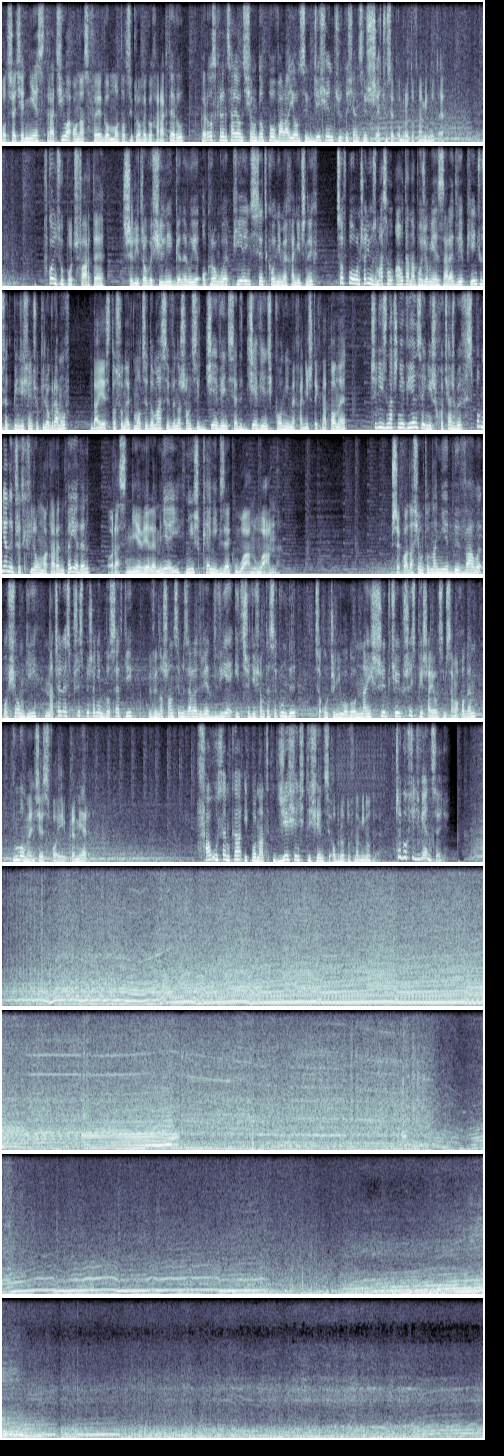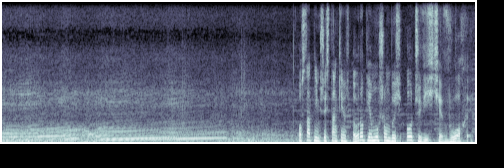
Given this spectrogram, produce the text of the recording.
Po trzecie, nie straciła ona swojego motocyklowego charakteru, rozkręcając się do powalających 10 600 obrotów na minutę. W końcu po czwarte, 3-litrowy silnik generuje okrągłe 500 koni mechanicznych, co w połączeniu z masą auta na poziomie zaledwie 550 kg daje stosunek mocy do masy wynoszący 909 koni mechanicznych na tonę, czyli znacznie więcej niż chociażby wspomniany przed chwilą McLaren P1 oraz niewiele mniej niż Koenigsegg One One. Przekłada się to na niebywałe osiągi, na czele z przyspieszeniem do setki wynoszącym zaledwie 2,3 sekundy, co uczyniło go najszybciej przyspieszającym samochodem w momencie swojej premiery. V8 i ponad 10 tysięcy obrotów na minutę. Czego chcieć więcej? Ostatnim przystankiem w Europie muszą być oczywiście Włochy.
